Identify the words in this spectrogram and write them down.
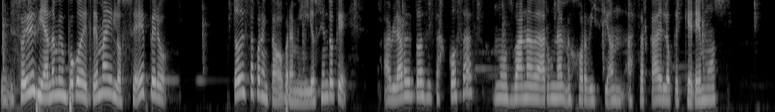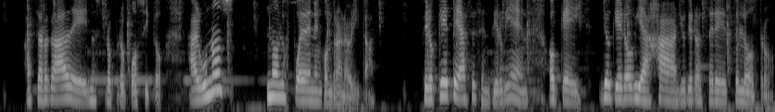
Estoy desviándome un poco del tema y lo sé, pero todo está conectado para mí. Yo siento que hablar de todas estas cosas nos van a dar una mejor visión acerca de lo que queremos, acerca de nuestro propósito. Algunos no los pueden encontrar ahorita. Pero ¿qué te hace sentir bien? Ok, yo quiero viajar, yo quiero hacer esto, el otro.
